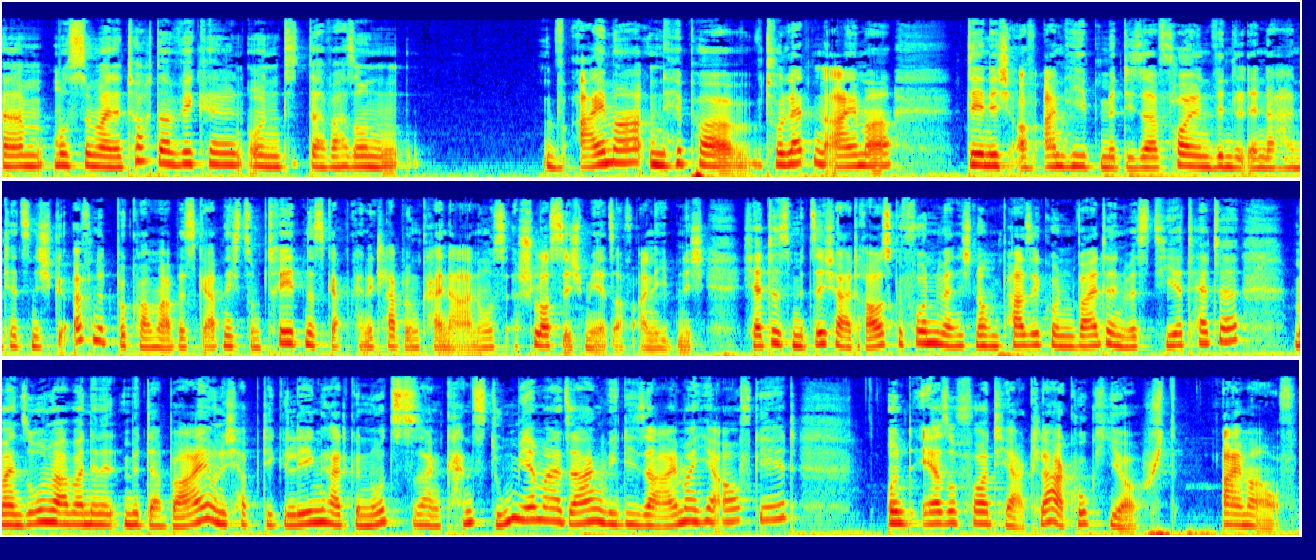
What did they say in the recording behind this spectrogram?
Ähm, musste meine Tochter wickeln und da war so ein Eimer, ein hipper Toiletteneimer, den ich auf Anhieb mit dieser vollen Windel in der Hand jetzt nicht geöffnet bekommen habe. Es gab nichts zum Treten, es gab keine Klappe und keine Ahnung. Es erschloss sich mir jetzt auf Anhieb nicht. Ich hätte es mit Sicherheit rausgefunden, wenn ich noch ein paar Sekunden weiter investiert hätte. Mein Sohn war aber mit dabei und ich habe die Gelegenheit genutzt zu sagen, kannst du mir mal sagen, wie dieser Eimer hier aufgeht? Und er sofort, ja klar, guck hier, Eimer auf.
